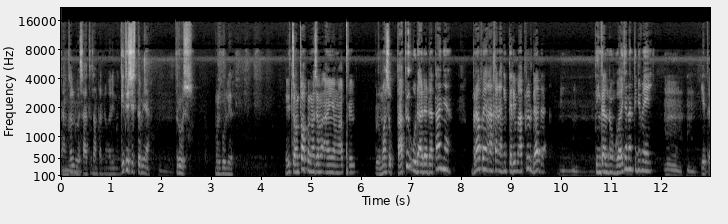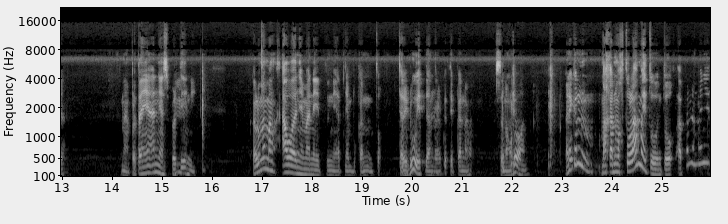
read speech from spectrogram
tanggal 21 sampai 25. Gitu sistemnya. Hmm. Terus bergulir. Jadi contoh penghasilan yang April belum masuk, tapi udah ada datanya. Berapa yang akan Aing terima April udah ada. Hmm. Tinggal nunggu aja nanti di Mei Hmm. Hmm. gitu. Nah, pertanyaannya seperti ini. Kalau memang awalnya mana itu niatnya bukan untuk cari duit dan tanda kutip karena senang doang. Mana kan makan waktu lama itu untuk apa namanya?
